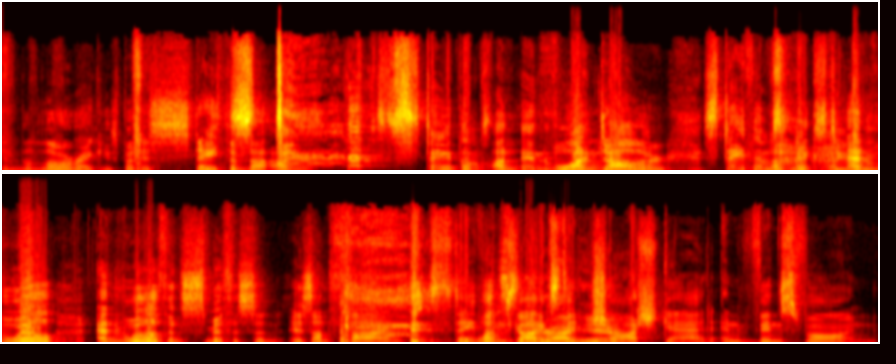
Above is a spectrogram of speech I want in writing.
in the lower rankings, but is Statham not on? Statham's On in one dollar. Statham's next to and Will and Willithan Smithison is on five. Statham's What's gone next wrong to here? Josh Gad and Vince Vaughn.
